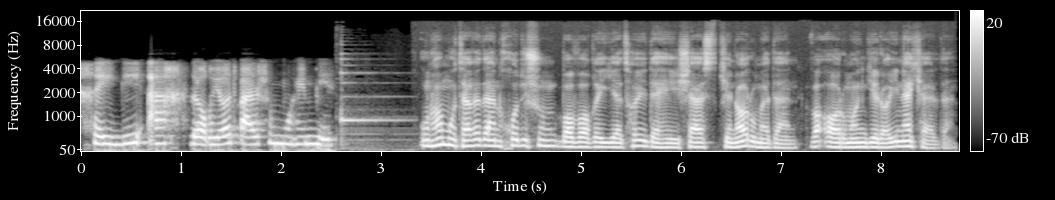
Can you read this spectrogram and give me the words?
خیلی اخلاقیات براشون مهم نیست. اونها معتقدن خودشون با واقعیت های دهه 60 کنار اومدن و آرمانگرایی نکردن.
